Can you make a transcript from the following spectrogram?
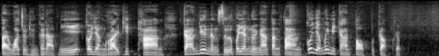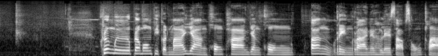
แต่ว่าจนถึงขนาดนี้ก็ยังไร้ทิศทาง การยื่นหนังสือไปยังหน่วยงานต่างๆ ก็ยังไม่มีการตอบกลับครับ เครื่องมือประมงผิดกฎหมายอย่างพงพางยังคงตั้งเรียงรายในทะเลสาบสงขลา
